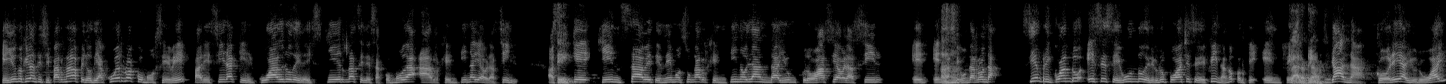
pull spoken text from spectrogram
que yo no quiero anticipar nada, pero de acuerdo a cómo se ve, pareciera que el cuadro de la izquierda se les acomoda a Argentina y a Brasil. Así que, quién sabe, tenemos un Argentina-Holanda y un Croacia-Brasil en, en la segunda ronda, siempre y cuando ese segundo del grupo H se defina, ¿no? Porque entre Ghana, Corea y Uruguay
